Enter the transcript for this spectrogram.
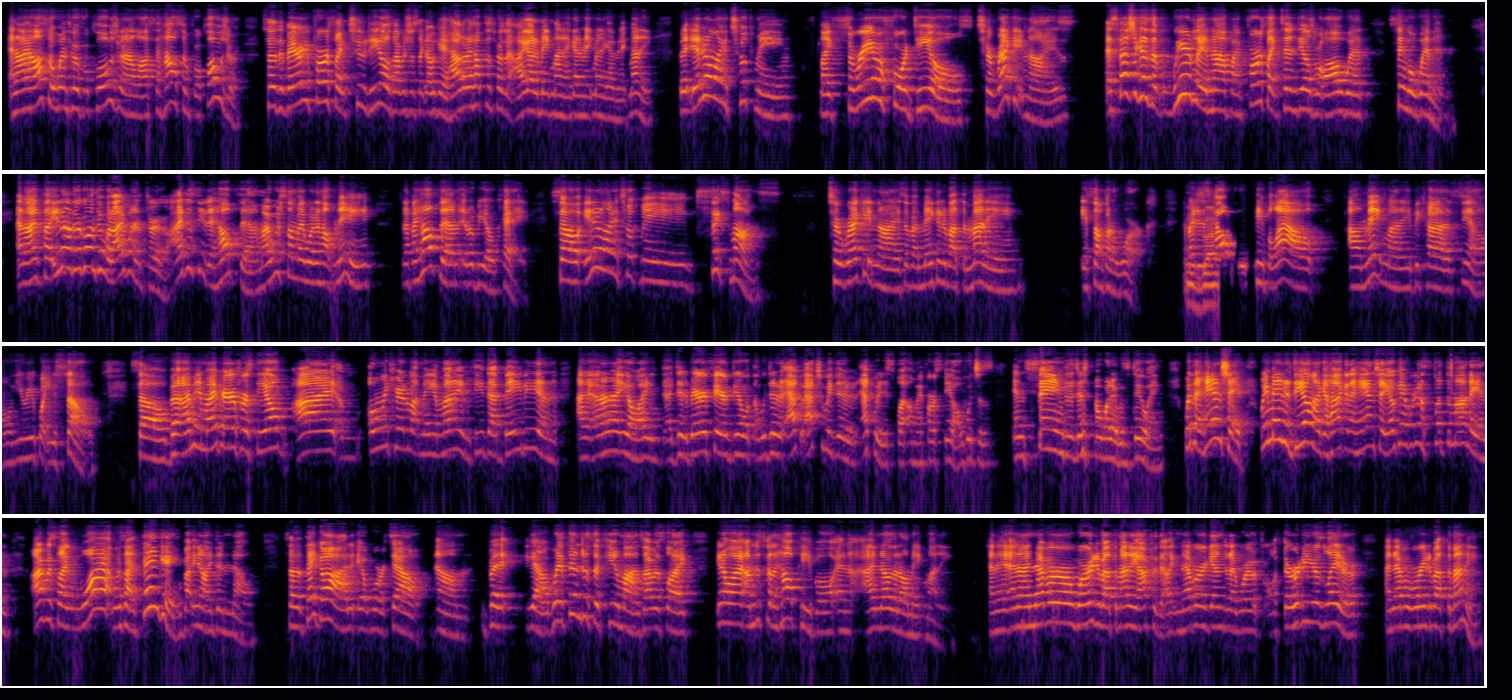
And I also went through a foreclosure and I lost the house in foreclosure. So the very first like two deals, I was just like, okay, how can I help this person? I got to make money. I got to make money. I got to make money. But it only took me like three or four deals to recognize, especially because of, weirdly enough, my first like 10 deals were all with single women. And I thought, you know, they're going through what I went through. I just need to help them. I wish somebody would have helped me. And if I help them, it'll be okay. So it only took me six months to recognize if I make it about the money, it's not going to work. If exactly. I just help people out, I'll make money because, you know, you reap what you sow. So, but I mean, my very first deal, I only cared about making money to feed that baby, and I, I you know, I, I did a very fair deal with. We did it actually, we did an equity split on my first deal, which is insane because I didn't know what I was doing. With a handshake, we made a deal like a hug and a handshake. Okay, we're gonna split the money, and I was like, what was I thinking? But you know, I didn't know. So thank God it worked out. Um, but yeah, within just a few months, I was like you know what, I'm just going to help people and I know that I'll make money. And I, and I never worried about the money after that. Like never again did I worry. 30 years later, I never worried about the money.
